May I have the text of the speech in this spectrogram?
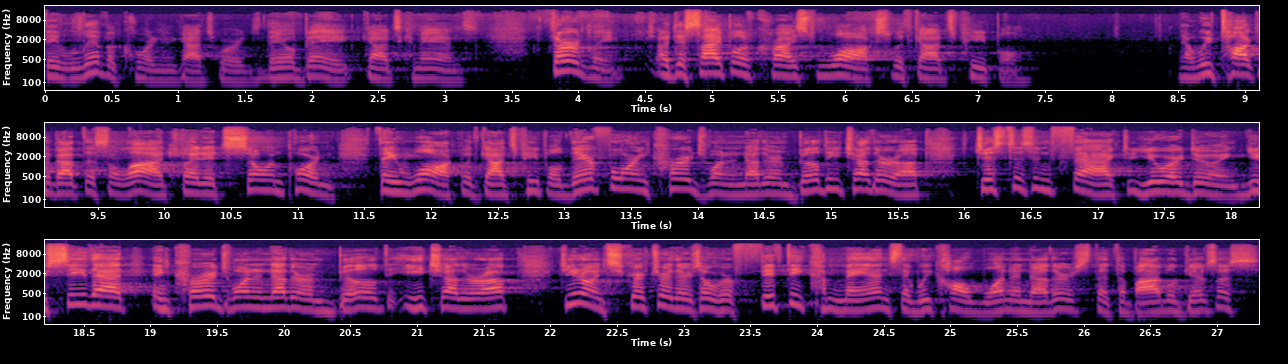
they live according to God's words, they obey God's commands. Thirdly, a disciple of Christ walks with God's people. Now, we've talked about this a lot, but it's so important. They walk with God's people. Therefore, encourage one another and build each other up, just as in fact you are doing. You see that encourage one another and build each other up? Do you know in Scripture there's over 50 commands that we call one another's that the Bible gives us?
